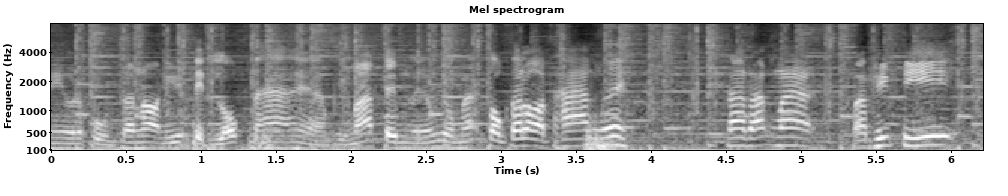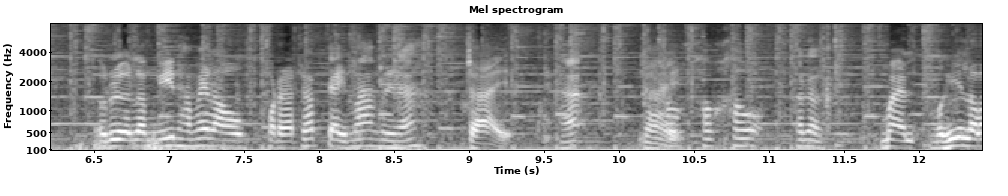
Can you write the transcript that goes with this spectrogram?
นี่อุณหภูมิข้างนอกนี้ติดลบนะฮะเนี่ยหิมะเต็มเลยคุณผู้ชมฮะตกตลอดทางเลยน่ารักมากมาทริปนี้เรือลำนี้ทำให้เราประทับใจมากเลยนะ ใช่ฮะใช่เขาเขาเขาเขาไม่เมื่อกี้เรา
